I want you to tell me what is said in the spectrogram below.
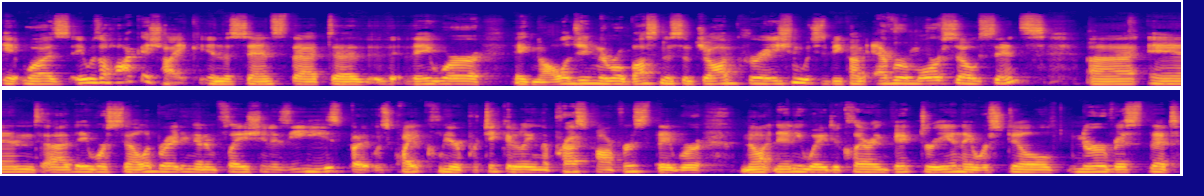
it was it was a hawkish hike in the sense that uh, they were acknowledging the robustness of job creation, which has become ever more so since. Uh, and uh, they were celebrating that inflation is eased, but it was quite clear, particularly in the press conference, they were not in any way declaring victory, and they were still nervous that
